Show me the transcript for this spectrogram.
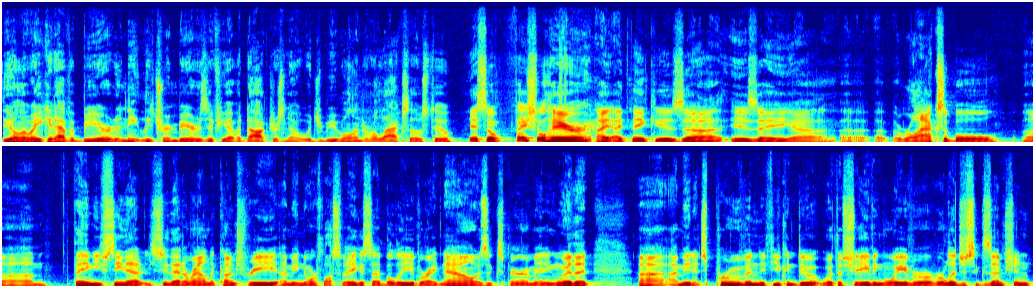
the only way you could have a beard, a neatly trimmed beard, is if you have a doctor's note. Would you be willing to relax those two? Yeah. So facial hair, I, I think, is uh, is a, uh, a, a relaxable um, thing. You see that you see that around the country. I mean, North Las Vegas, I believe, right now is experimenting with it. Uh, I mean, it's proven if you can do it with a shaving waiver or religious exemption,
